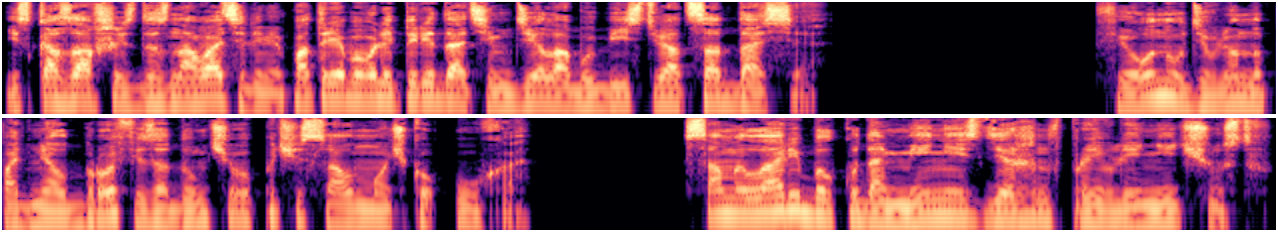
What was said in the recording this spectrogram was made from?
и, сказавшись дознавателями, потребовали передать им дело об убийстве отца Дасия. Фиона удивленно поднял бровь и задумчиво почесал мочку уха. Сам Иларий был куда менее сдержан в проявлении чувств.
